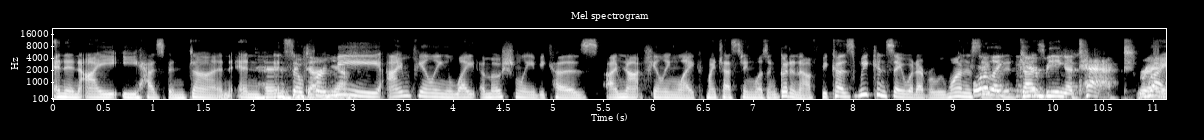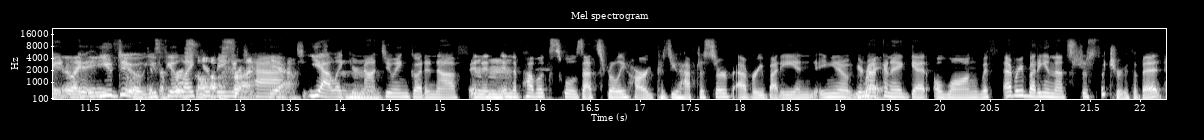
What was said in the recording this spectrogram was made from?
and an IEE has been done. And, and so done, for yeah. me, I'm feeling light emotionally because I'm not feeling like my testing wasn't good enough because we can can say whatever we want to or say. like you're does, being attacked, right? right. Like you do. Like you feel like you're being attacked. Yeah, yeah like mm-hmm. you're not doing good enough. And mm-hmm. in, in, mm-hmm. the public schools, that's really hard because you have to serve everybody, and, and you know you're right. not going to get along with everybody, and that's just the truth of it.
